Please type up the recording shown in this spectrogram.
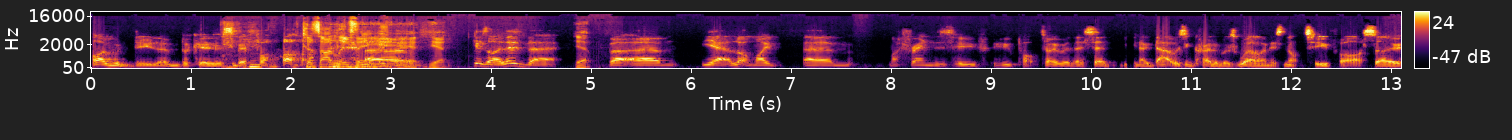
I wouldn't do them because it's a bit far. because I live there. Um, yeah, yeah, because I live there. yeah. But um, yeah, a lot of my um, my friends who who popped over, they said, you know, that was incredible as well, and it's not too far. So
